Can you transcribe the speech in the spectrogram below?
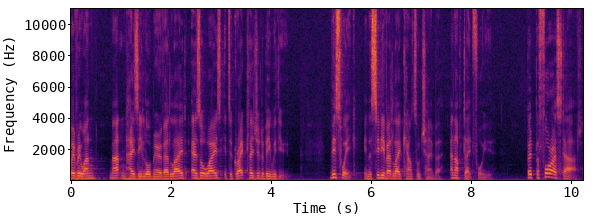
everyone, Martin Haese, Lord Mayor of Adelaide. As always, it's a great pleasure to be with you. This week, in the City of Adelaide Council Chamber, an update for you. But before I start,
